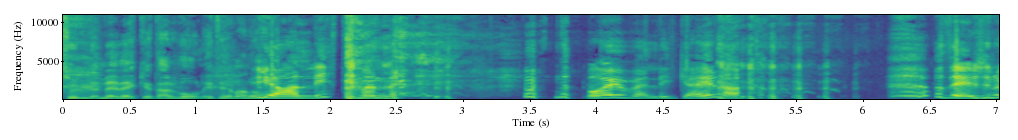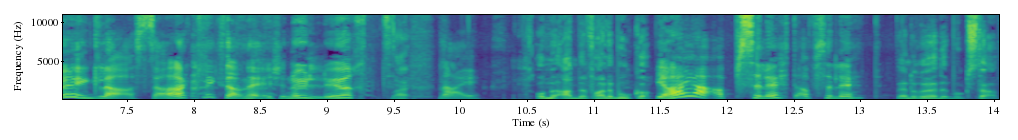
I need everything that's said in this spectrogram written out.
Tuller vi vekk et alvorlig tema nå? Ja, litt, men det var jo veldig gøy, da. Og det er jo ikke noe gladsak, liksom. Det er ikke noe lurt. Nei. Nei. Og vi anbefaler boka Ja ja, absolutt. Absolutt. Den røde bokstav.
